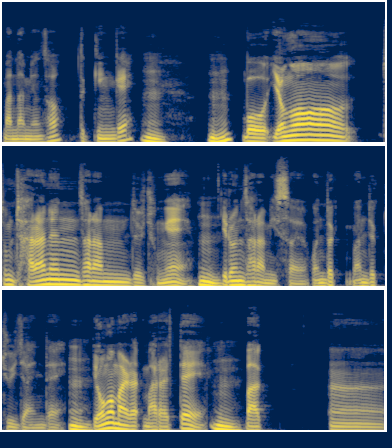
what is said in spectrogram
만나면서 느낀 게 음. 음. 뭐 영어 좀 잘하는 사람들 중에 음. 이런 사람이 있어요. 완벽 완벽주의자인데 음. 영어 말 말할 때 음. 막 어,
